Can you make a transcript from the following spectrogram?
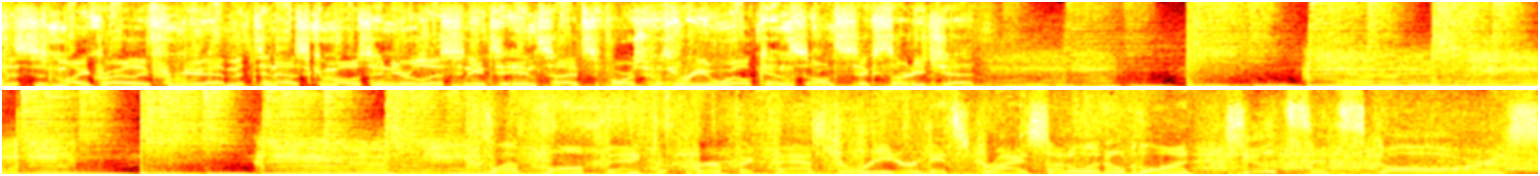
This is Mike Reilly from your Edmonton Eskimos, and you're listening to Inside Sports with Reed Wilkins on 630 Ched. Klefbom banked a perfect pass to Reeder. Hits Draisaitl in over the line. Shoots and scores.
